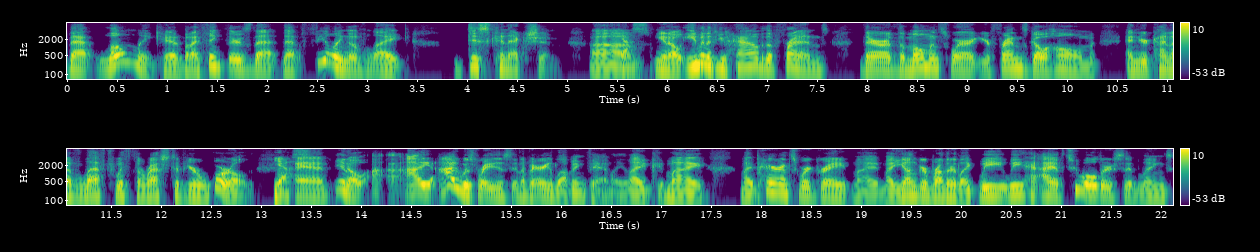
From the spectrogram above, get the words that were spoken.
that lonely kid, but I think there's that that feeling of like disconnection. Um, Yes. You know, even if you have the friends, there are the moments where your friends go home and you're kind of left with the rest of your world. yes And you know, I I I was raised in a very loving family. Like my my parents were great. My my younger brother, like we we ha- I have two older siblings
